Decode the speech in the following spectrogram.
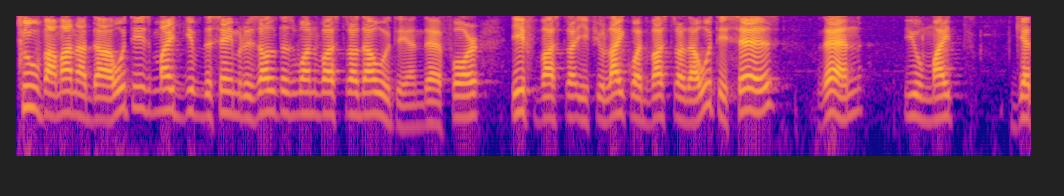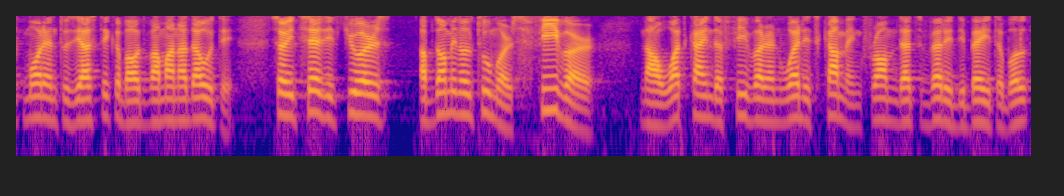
two Vamana Dautis might give the same result as one Vastra Dauti. And therefore, if, Vastra, if you like what Vastra Dauti says, then you might get more enthusiastic about Vamana Dauti. So it says it cures abdominal tumors, fever. Now, what kind of fever and where it's coming from, that's very debatable.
